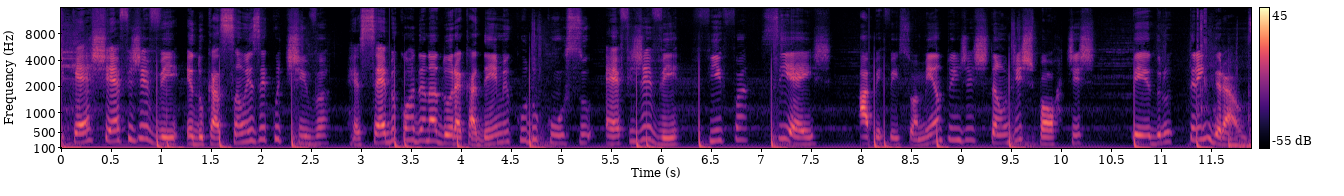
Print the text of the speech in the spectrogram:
podcast FGV Educação Executiva recebe o coordenador acadêmico do curso FGV FIFA CIES Aperfeiçoamento em Gestão de Esportes, Pedro Trengraus.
